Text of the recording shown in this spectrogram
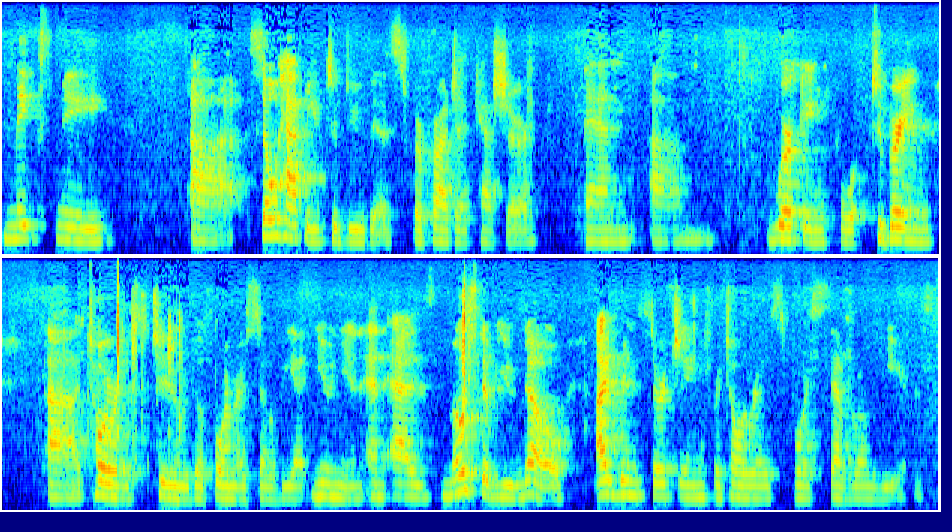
makes me uh, so happy to do this for Project Kesher and um, working for to bring uh, tourists to the former Soviet Union. And as most of you know, I've been searching for tourists for several years.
